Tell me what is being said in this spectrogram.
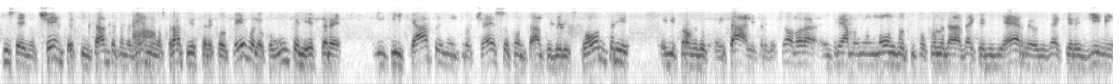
tu sei innocente fin tanto che non viene dimostrato di essere colpevole o comunque di essere implicato in un processo con tanti di riscontri e di prove documentali, perché sennò allora entriamo in un mondo tipo quello della vecchia DDR o di vecchi regimi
